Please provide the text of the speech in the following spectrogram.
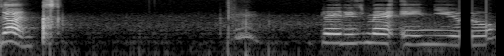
Done. Map in you. Oh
